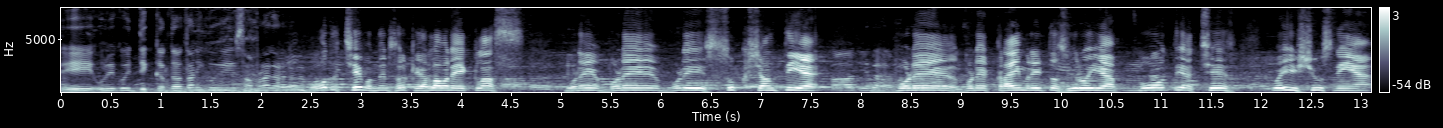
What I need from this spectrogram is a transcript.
ਤੇ ਉਰੇ ਕੋਈ ਦਿੱਕਤ ਦਾ ਤਾਂ ਨਹੀਂ ਕੋਈ ਸਾਹਮਣਾ ਕਰਨਾ? ਬਹੁਤ ਅੱਛੇ ਬੰਦੇ ਨੇ ਸਰ ਕੇਰਲਾ ਵਾਲੇ ਇੱਕ ਕਲਾਸ ਬੜੇ ਬੜੇ ਬੜੇ ਸੁਖ ਸ਼ਾਂਤੀ ਹੈ। ਬੜੇ ਬੜੇ ਕ੍ਰਾਈਮ ਰੇਟ तो ਜ਼ੀਰੋ ਹੀ ਹੈ। ਬਹੁਤ ਹੀ ਅੱਛੇ ਕੋਈ ਇਸ਼ੂਸ ਨਹੀਂ ਹੈ।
